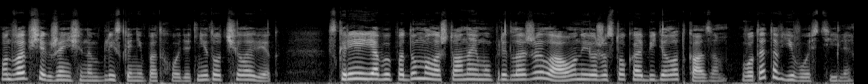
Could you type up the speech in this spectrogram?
Он вообще к женщинам близко не подходит, не тот человек». Скорее я бы подумала, что она ему предложила, а он ее жестоко обидел отказом. Вот это в его стиле.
